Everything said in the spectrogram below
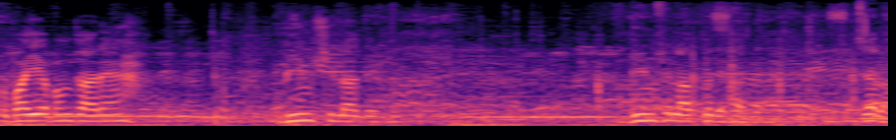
तो भाई, अब हम जा रहे हैं भीमशिला देखने। भीमशिला आपको दिखाते हैं चलो।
